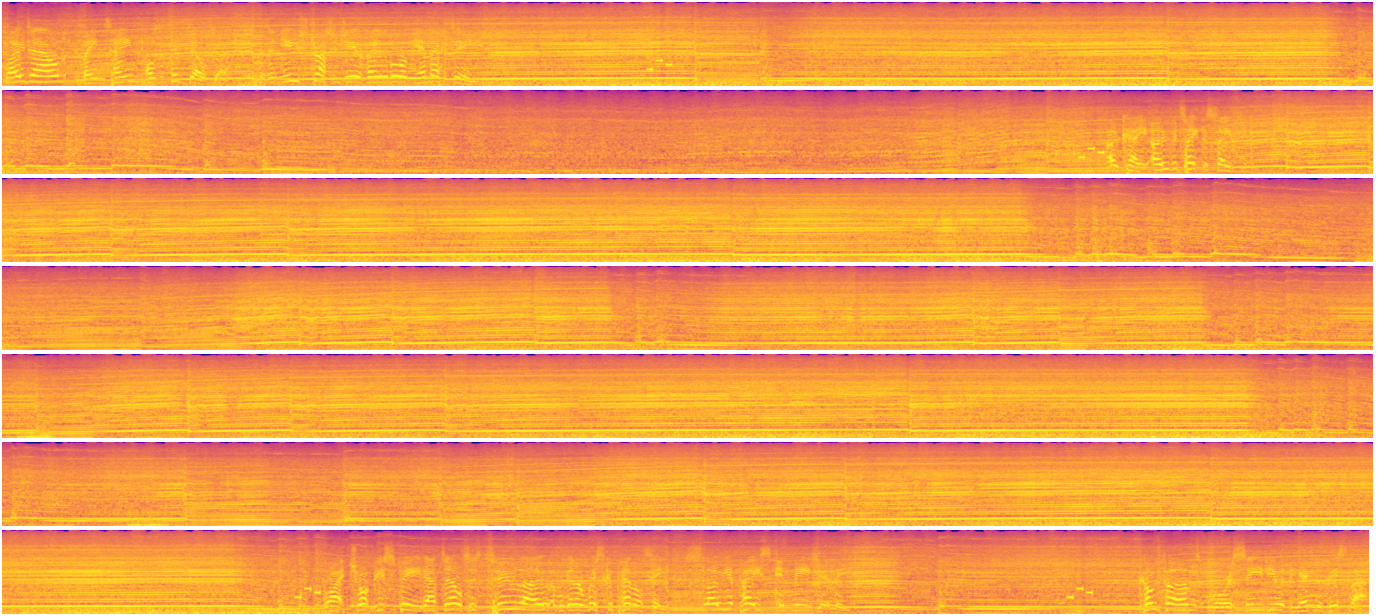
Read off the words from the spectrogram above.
Slow down, maintain positive delta. There's a new strategy available on the MFD. Okay, overtake the safety Right, drop your speed. Our delta's too low and we're going to risk a penalty. Slow your pace immediately. Confirmed, we'll receive you at the end of this lap.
